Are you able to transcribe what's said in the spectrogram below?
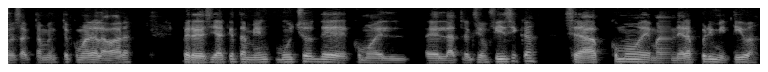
exactamente cómo era la vara. Pero decía que también mucho de como el, la atracción física se da como de manera primitiva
